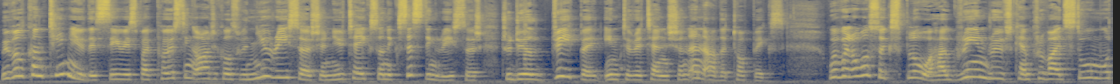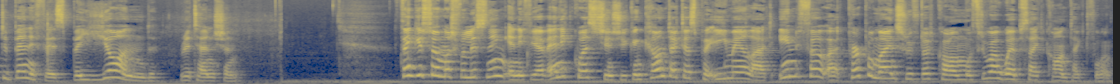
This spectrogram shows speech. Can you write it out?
We will continue this series by posting articles with new research and new takes on existing research to delve deeper into retention and other topics. We will also explore how green roofs can provide stormwater benefits beyond retention. Thank you so much for listening, and if you have any questions, you can contact us per email at info at purpleminesroof.com or through our website contact form.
